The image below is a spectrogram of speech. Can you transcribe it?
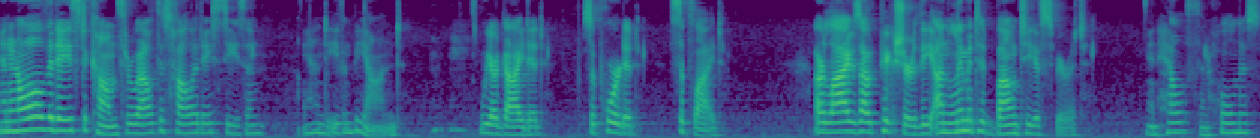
and in all the days to come throughout this holiday season and even beyond. We are guided, supported, supplied. Our lives outpicture the unlimited bounty of Spirit in health and wholeness,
